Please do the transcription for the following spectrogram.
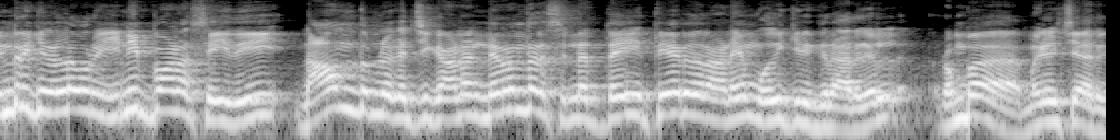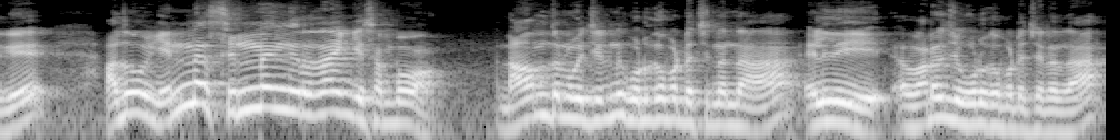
இன்றைக்கு நல்ல ஒரு இனிப்பான செய்தி. நாம் தமிழர் கட்சிக்கான நிரந்தர சின்னத்தை தேர்தல் ஆணையம் ஒதுக்கியிருக்கிறார்கள். ரொம்ப மகிழ்ச்சியாக இருக்குது அதுவும் என்ன சின்னங்கிறது தான் இங்கே சம்பவம். நாம் தமிழ் கட்சியிலிருந்து கொடுக்கப்பட்ட சின்னம் தான் எழுதி வரைஞ்சி கொடுக்கப்பட்ட சின்னம் தான்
